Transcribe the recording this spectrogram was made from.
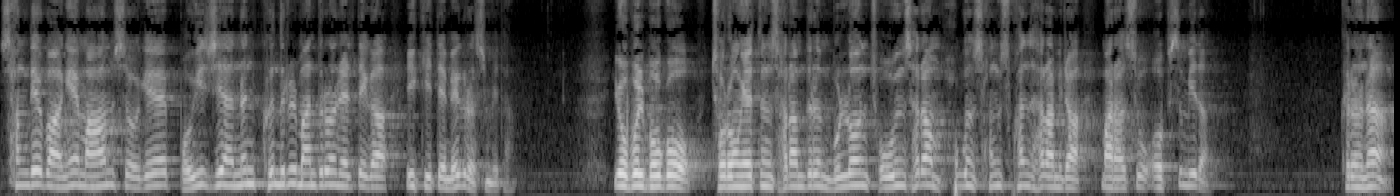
상대방의 마음속에 보이지 않는 그늘을 만들어낼 때가 있기 때문에 그렇습니다. 욥을 보고 조롱했던 사람들은 물론 좋은 사람 혹은 성숙한 사람이라 말할 수 없습니다. 그러나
